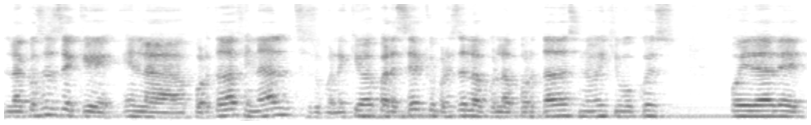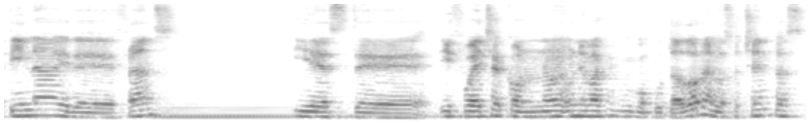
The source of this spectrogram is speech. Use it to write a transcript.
la cosa es de que en la portada final se supone que iba a aparecer, que por eso la, la portada, si no me equivoco, es, fue idea de Tina y de Franz y, este, y fue hecha con una, imagen con computadora en los 80s,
